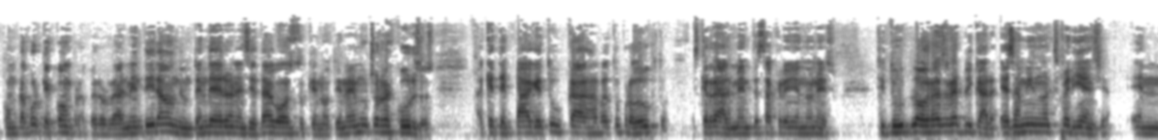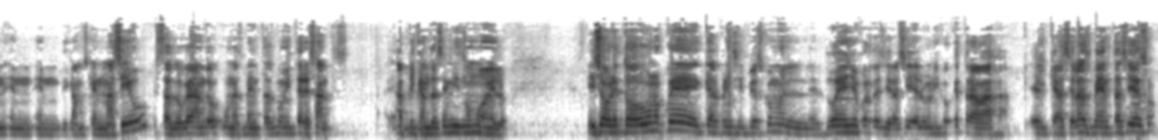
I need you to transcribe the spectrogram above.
compra porque compra, pero realmente ir a donde un tendero en el 7 de agosto que no tiene muchos recursos, a que te pague tu caja para tu producto, es que realmente está creyendo en eso si tú logras replicar esa misma experiencia en, digamos que en masivo, estás logrando unas ventas muy interesantes, aplicando ese mismo modelo. Y sobre todo uno que, que al principio es como el, dueño, por decir así, el único que trabaja, el que hace las ventas y eso,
